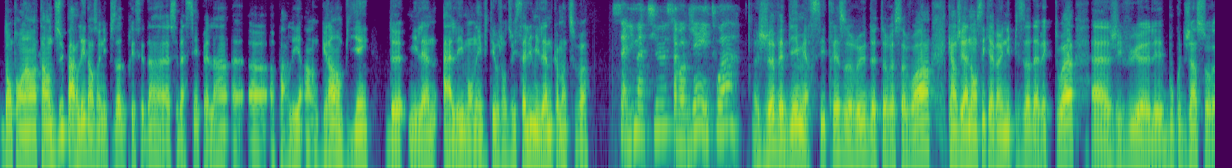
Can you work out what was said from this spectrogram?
dont on a entendu parler dans un épisode précédent. Euh, Sébastien Pellan a, a, parlé en grand bien de Mylène Allé, mon invité aujourd'hui. Salut Mylène, comment tu vas? Salut Mathieu, ça va bien et toi? Je vais bien, merci. Très heureux de te recevoir. Quand j'ai annoncé qu'il y avait un épisode avec toi, euh, j'ai vu euh, beaucoup de gens sur,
